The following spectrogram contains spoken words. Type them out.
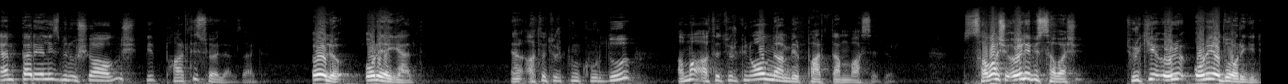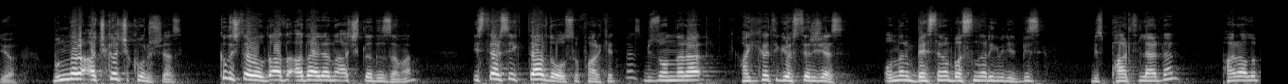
Emperyalizmin uşağı olmuş bir parti söyler zaten. Öyle oraya geldi. Yani Atatürk'ün kurduğu ama Atatürk'ün olmayan bir partiden bahsediyor. Savaş öyle bir savaş. Türkiye oraya doğru gidiyor. Bunları açık açık konuşacağız. Kılıçdaroğlu da adaylarını açıkladığı zaman isterse iktidar da olsa fark etmez. Biz onlara hakikati göstereceğiz. Onların besleme basınları gibi değil. Biz biz partilerden para alıp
